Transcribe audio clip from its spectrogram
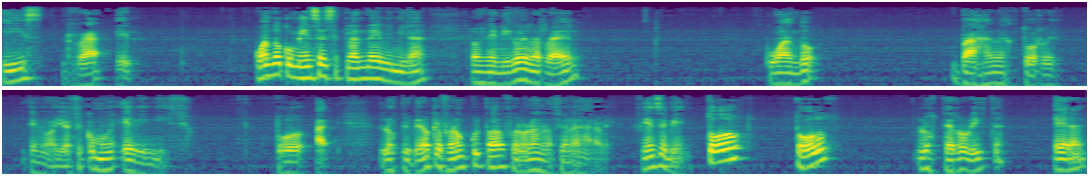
Israel. ¿Cuándo comienza ese plan de eliminar los enemigos de Israel? Cuando bajan las torres de Nueva York. Es como el inicio. Los primeros que fueron culpados fueron las naciones árabes. Fíjense bien, todos, todos los terroristas eran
